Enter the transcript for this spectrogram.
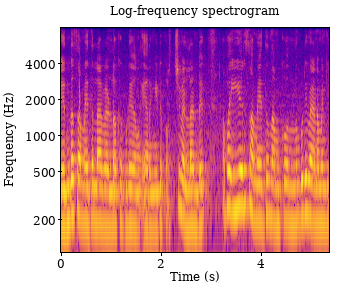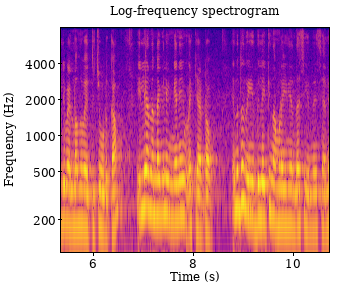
വെന്ത സമയത്തുള്ള ആ വെള്ളമൊക്കെ കൂടി ഇറങ്ങിയിട്ട് കുറച്ച് വെള്ളമുണ്ട്. അപ്പോൾ ഈ ഒരു സമയത്ത് നമുക്ക് ഒന്നും കൂടി വേണമെങ്കിൽ വെള്ളം ഒന്ന് വറ്റിച്ച് കൊടുക്കാം. ഇല്ല എന്നുണ്ടെങ്കിൽ ഇങ്ങനെയും വെക്കാം കേട്ടോ. എന്നിട്ട് ഇതിലേക്ക് നമ്മൾ ഇനി എന്താ ചെയ്യുന്നത് വെച്ചാൽ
